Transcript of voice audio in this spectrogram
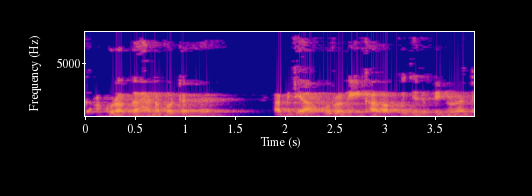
අකුරක් ගහනකොට අපිට අකුර රේඛාවක් විදිහට පෙන්වනට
